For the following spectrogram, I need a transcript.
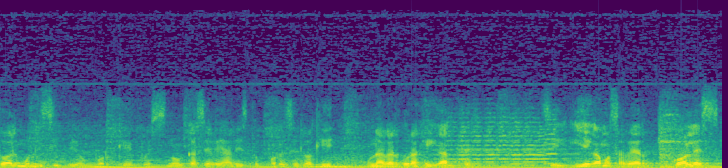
todo el municipio, porque pues nunca se había visto, por decirlo aquí, una verdura gigante, sí, y llegamos a ver coles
